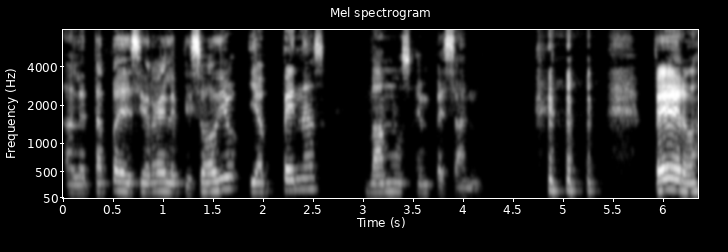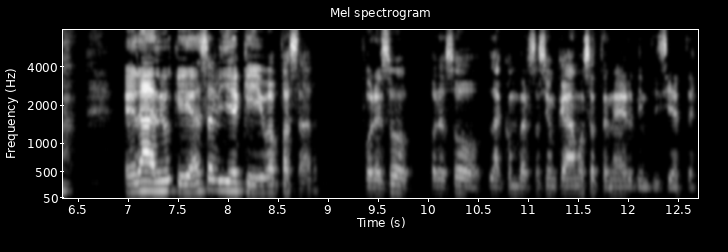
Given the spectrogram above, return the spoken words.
a la etapa de cierre del episodio y apenas vamos empezando. Pero era algo que ya sabía que iba a pasar, por eso, por eso la conversación que vamos a tener el 27.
